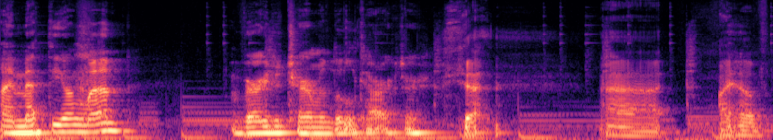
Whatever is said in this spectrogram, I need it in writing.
I met the young man. Very determined little character. yeah. Uh, I have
